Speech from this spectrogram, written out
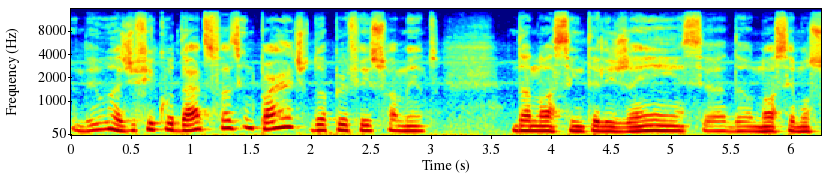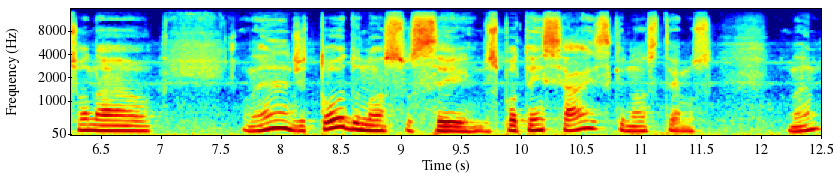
Entendeu? As dificuldades fazem parte do aperfeiçoamento da nossa inteligência, do nosso emocional, né? de todo o nosso ser, dos potenciais que nós temos. Né?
